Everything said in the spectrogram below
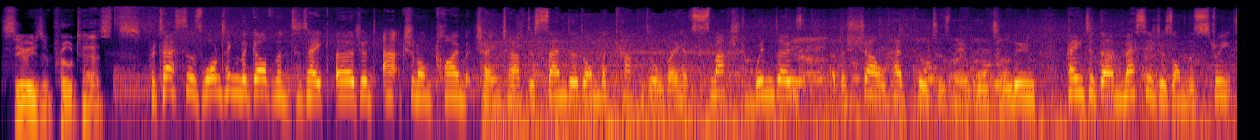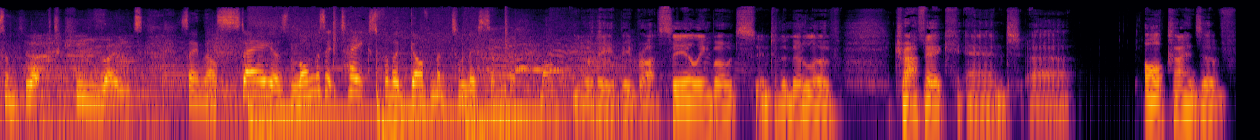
series of protests. Protesters wanting the government to take urgent action on climate change have descended on the capital. They have smashed windows at the Shell headquarters near Waterloo, painted their messages on the streets, and blocked key roads, saying they'll stay as long as it takes for the government to listen. You know, they, they brought sailing boats into the middle of traffic and uh, all kinds of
